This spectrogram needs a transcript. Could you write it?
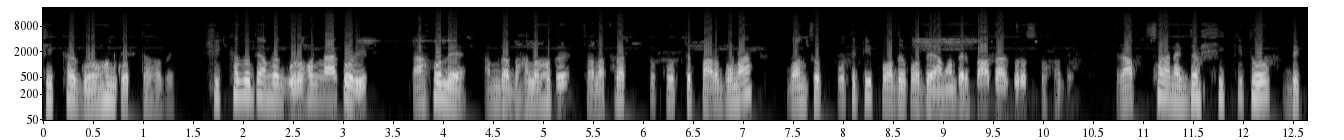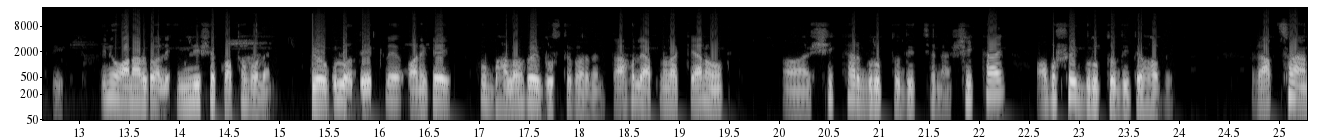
শিক্ষা গ্রহণ করতে হবে। শিক্ষা যদি আমরা গ্রহণ না করি, তাহলে আমরা ভালোভাবে চলাফেরা করতে পারব না বঞ্চ প্রতিটি পদে পদে আমাদের বাধাগ্রস্ত হবে। রাফসান একজন শিক্ষিত ব্যক্তি। তিনি অনার্গল ইংলিশে কথা বলেন। ভিডিওগুলো দেখলে অনেকেই খুব ভালোভাবে বুঝতে পারবেন। তাহলে আপনারা কেন শিক্ষার গুরুত্ব দিচ্ছে না? শিক্ষায় অবশ্যই গুরুত্ব দিতে হবে। রাফসান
